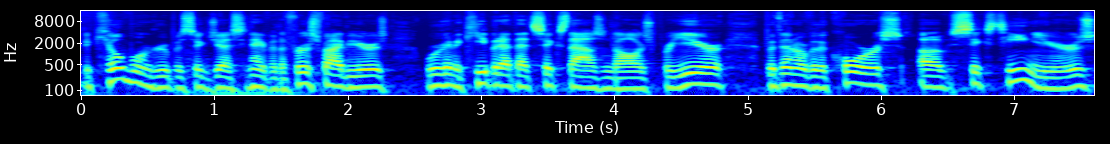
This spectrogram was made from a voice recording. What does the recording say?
the Kilbourne Group is suggesting, hey, for the first five years, we're going to keep it at that $6,000 per year. But then over the course of 16 years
